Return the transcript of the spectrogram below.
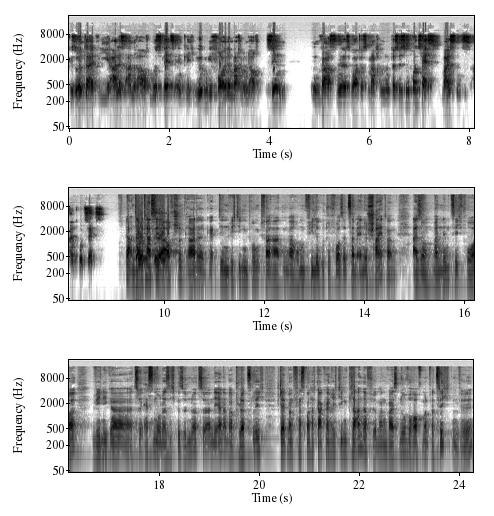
Gesundheit wie alles andere auch muss letztendlich irgendwie Freude machen und auch Sinn im wahrsten Sinne des Wortes machen. Und das ist ein Prozess, meistens ein Prozess. Ja, und damit und, hast du ja äh, auch schon gerade den wichtigen Punkt verraten, warum viele gute Vorsätze am Ende scheitern. Also man nimmt sich vor, weniger zu essen oder sich gesünder zu ernähren, aber plötzlich stellt man fest, man hat gar keinen richtigen Plan dafür. Man weiß nur, worauf man verzichten will.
